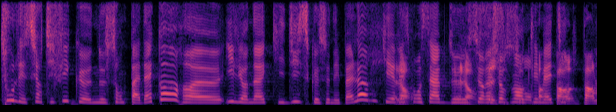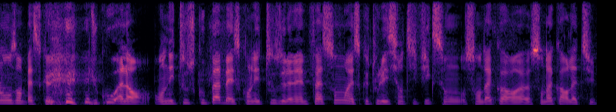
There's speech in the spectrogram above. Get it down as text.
tous les scientifiques ne sont pas d'accord. Il y en a qui disent que ce n'est pas l'homme qui est Alors- responsable de ce réchauffement par- climatique. par- Parlons-en parce que du coup, alors, on est tous coupables. Est-ce qu'on est tous de la même façon Est-ce que tous les scientifiques sont, sont d'accord, sont d'accord là-dessus?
